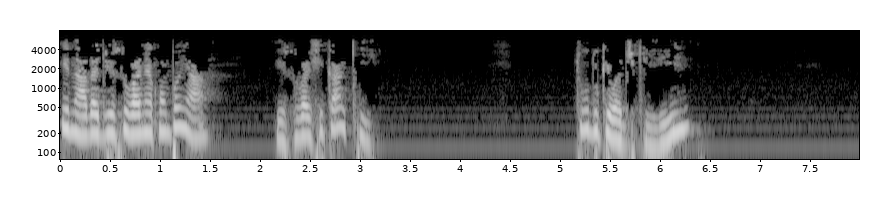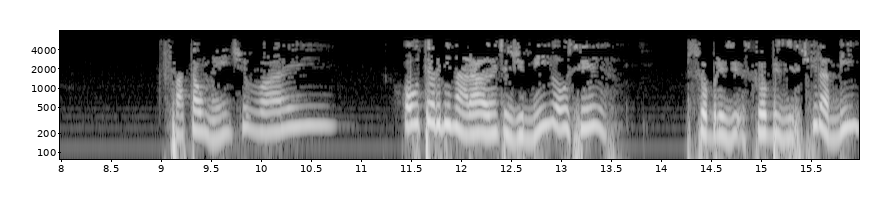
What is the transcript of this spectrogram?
e nada disso vai me acompanhar. Isso vai ficar aqui. Tudo que eu adquiri fatalmente vai ou terminará antes de mim, ou se subsistir a mim,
